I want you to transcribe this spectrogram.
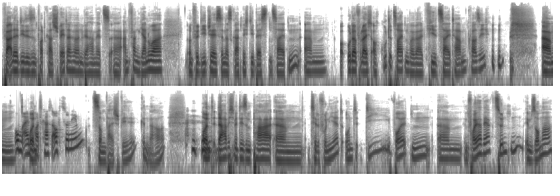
Für alle, die diesen Podcast später hören, wir haben jetzt äh, Anfang Januar und für DJs sind das gerade nicht die besten Zeiten. Ähm, oder vielleicht auch gute Zeiten, weil wir halt viel Zeit haben quasi. ähm, um einen Podcast aufzunehmen? Zum Beispiel, genau. Und da habe ich mit diesem Paar ähm, telefoniert und die wollten ähm, ein Feuerwerk zünden im Sommer.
